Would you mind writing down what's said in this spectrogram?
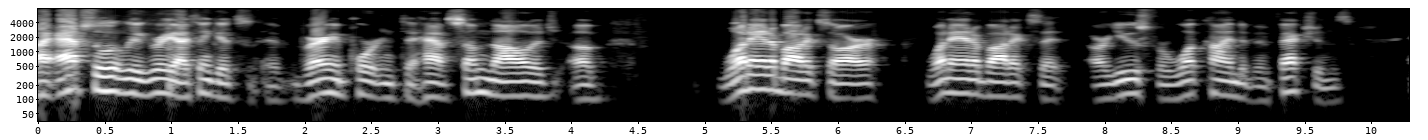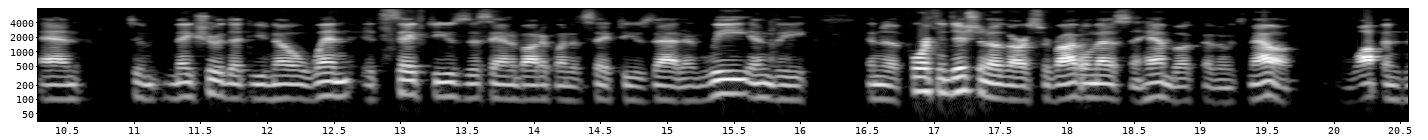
I absolutely agree. I think it's uh, very important to have some knowledge of what antibiotics are, what antibiotics that are used for what kind of infections, and to make sure that you know when it's safe to use this antibiotic, when it's safe to use that. And we in the in the fourth edition of our survival medicine handbook, I mean, it's now a whopping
